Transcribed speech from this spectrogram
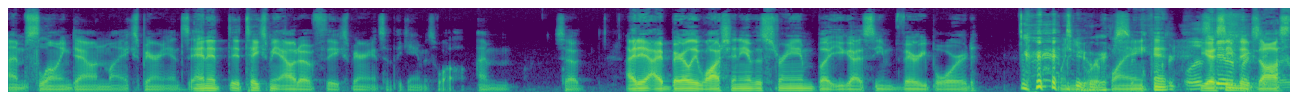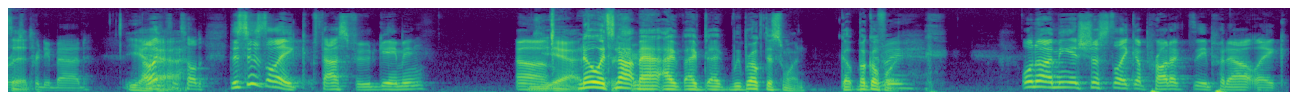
i'm slowing down my experience and it, it takes me out of the experience of the game as well i'm so I did. I barely watched any of the stream, but you guys seemed very bored when Dude, you were we're so playing it. Well, you guys game in particular seemed exhausted. Pretty bad. Yeah. I like to. This is like fast food gaming. Um, yeah. no, it's not, sure. Matt. I, I, I we broke this one. Go, but go did for we? it. Well, no, I mean it's just like a product they put out, like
